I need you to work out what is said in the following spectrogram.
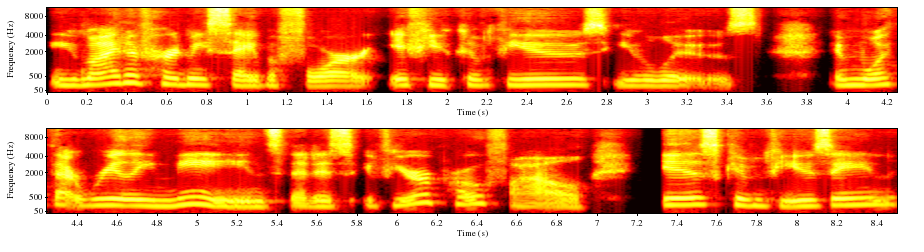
You might have heard me say before, if you confuse, you lose. And what that really means that is if your profile is confusing,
